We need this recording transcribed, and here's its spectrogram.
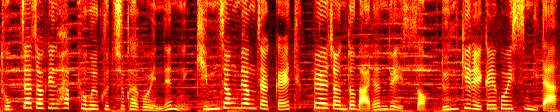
독자적인 화풍을 구축하고 있는 김정명 작가의 특별전도 마련돼 있어 눈길을 끌고 있습니다.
